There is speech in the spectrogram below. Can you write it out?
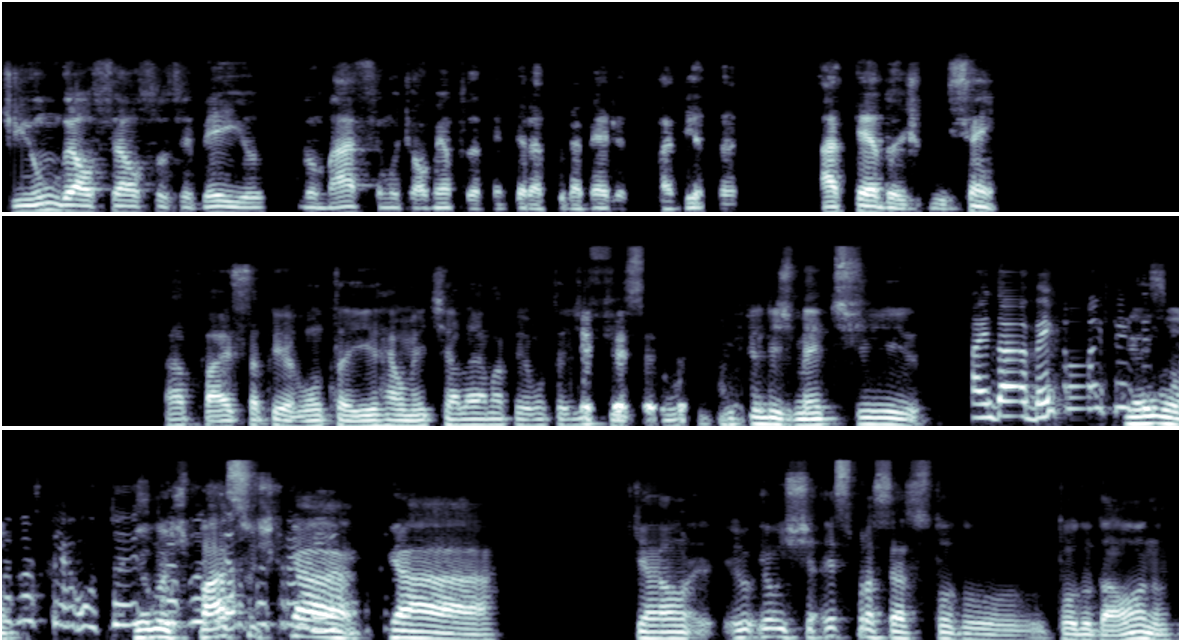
de um grau Celsius e meio no máximo de aumento da temperatura média do planeta até 2100? Rapaz, essa pergunta aí realmente ela é uma pergunta difícil. Infelizmente, Ainda bem que ela fez isso pelo, para você, perguntou isso para pelos você, não foi passos que a, que a, que a eu, eu esse processo todo todo da ONU,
